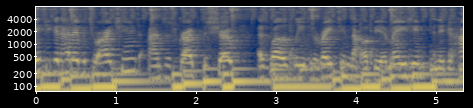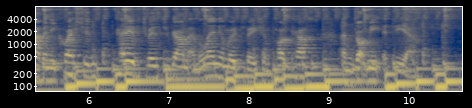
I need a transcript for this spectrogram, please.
If you could head over to iTunes and subscribe to the show, as well as leave us a rating, that would be amazing. And if you have any questions, head over to Instagram at Millennial Motivation Podcast and drop me a DM.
